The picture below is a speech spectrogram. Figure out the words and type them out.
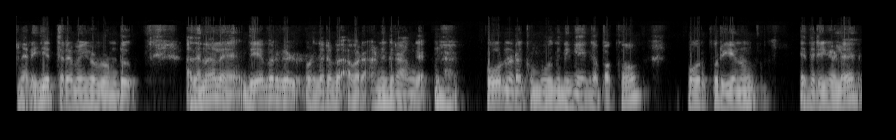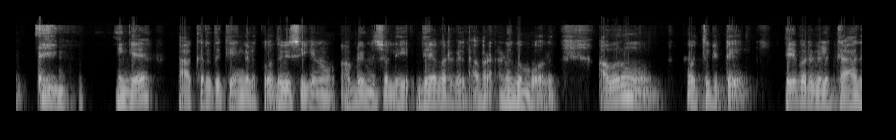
நிறைய திறமைகள் உண்டு. அதனால தேவர்கள் ஒரு தடவை அவர் அணுகிறாங்க. போர் நடக்கும்போது நீங்க எங்க பக்கம் போர் புரியணும் எதிரிகளை நீங்க தாக்குறதுக்கு எங்களுக்கு உதவி செய்யணும் அப்படின்னு சொல்லி தேவர்கள் அவர் அணுகும்போது அவரும் ஒத்துக்கிட்டு தேவர்களுக்காக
